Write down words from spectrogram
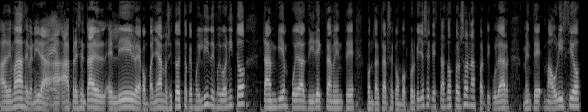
además de venir a, a- a presentar el, el libro y acompañarnos y todo esto que es muy lindo y muy bonito, también pueda directamente contactarse con vos. Porque yo sé que estas dos personas, particularmente Mauricio,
